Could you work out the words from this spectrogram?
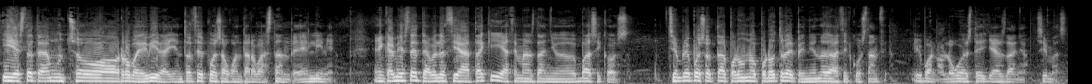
y esto te da mucho robo de vida y entonces puedes aguantar bastante en línea. En cambio este te da velocidad de ataque y hace más daño básicos. Siempre puedes optar por uno o por otro dependiendo de la circunstancia. Y bueno, luego este ya es daño, sin más.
